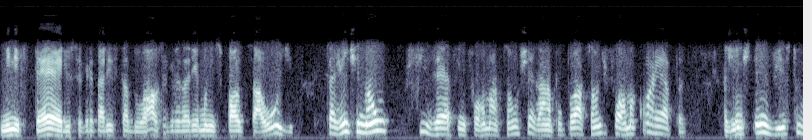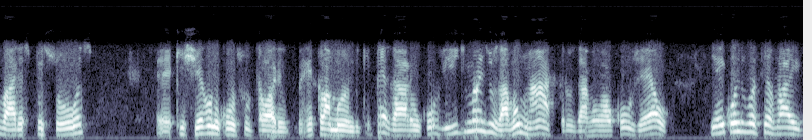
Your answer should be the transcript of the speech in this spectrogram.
ministério, secretaria estadual, secretaria municipal de saúde, se a gente não fizer essa informação chegar na população de forma correta. A gente tem visto várias pessoas é, que chegam no consultório reclamando que pegaram Covid, mas usavam máscara, usavam álcool gel. E aí quando você vai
